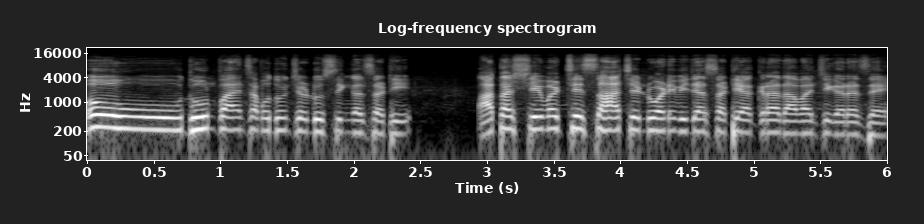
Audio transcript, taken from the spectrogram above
ओ दोन पायांच्या मधून चेंडू सिंगलसाठी आता शेवटचे सहा चेंडू आणि विजयासाठी अकरा धावांची गरज आहे.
